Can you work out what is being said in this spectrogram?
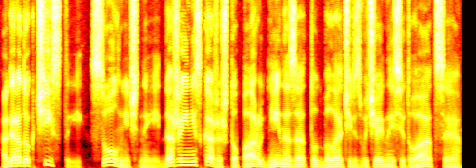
А городок чистый, солнечный, даже и не скажешь, что пару дней назад тут была чрезвычайная ситуация,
